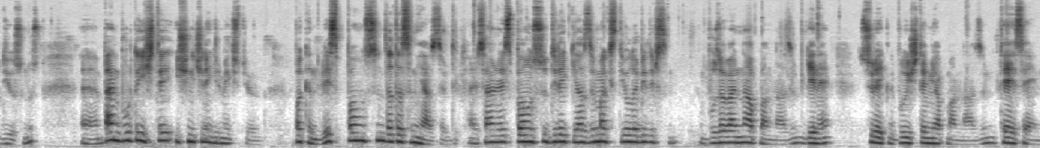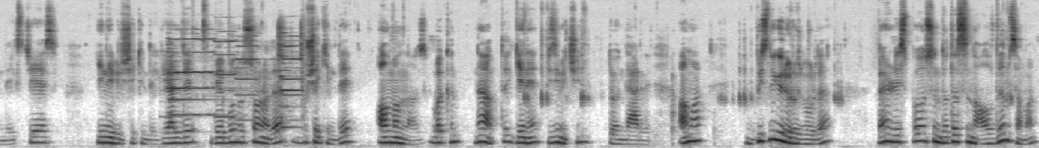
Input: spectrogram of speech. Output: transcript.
biliyorsunuz. Ee, ben burada işte işin içine girmek istiyorum. Bakın response'un datasını yazdırdık. Yani sen response'u direkt yazdırmak istiyor olabilirsin. Bu sefer ne yapman lazım? Gene sürekli bu işlemi yapman lazım. ts index.js yine bir şekilde geldi ve bunu sonra da bu şekilde alman lazım. Bakın ne yaptı? Gene bizim için dönderdi. Ama biz ne görüyoruz burada? Ben response'un datasını aldığım zaman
